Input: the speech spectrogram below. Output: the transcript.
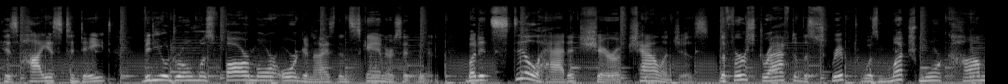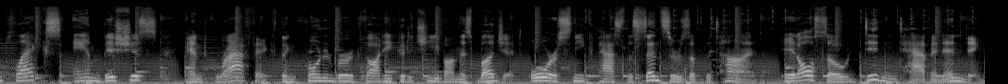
his highest to date, Videodrome was far more organized than Scanners had been, but it still had its share of challenges. The first draft of the script was much more complex, ambitious, and graphic than Cronenberg thought he could achieve on this budget, or sneak past the censors of the time. It also didn't have an ending.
